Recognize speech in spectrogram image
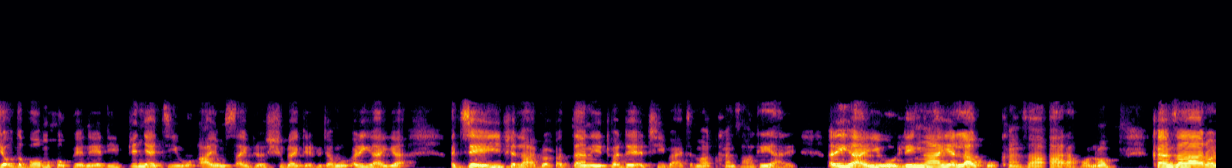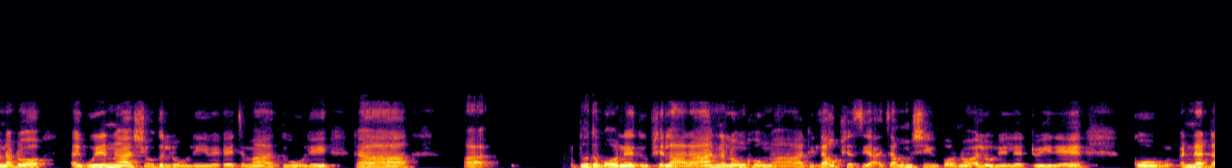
ရုပ်သဘောမဟုတ်ဘဲနဲ့ဒီပြညတ်ကြီးကိုအာယုံစိုက်ပြီးတော့ရှုလိုက်တဲ့အတွက်ကြောင့်မို့အဲ့ဒီဟာကြီးကအကျယ်ကြီးဖြစ်လာပြီးတော့အတန်တွေထွက်တဲ့အထိပါကျွန်မခံစားခဲ့ရတယ်အဲ့ဒီဟာကြီးကို၄၅ရက်လောက်ကိုခံစားရတာပေါ့နော်ခံစားရတော့နောက်တော့ အဲ့ဝေဒနာရှုသလိုလေးပဲကျွန်မသူ့ကိုလေဒါအာသူ့သဘောနဲ့သူဖြစ်လာတာနှလုံးခုန်တာဒီလောက်ဖြစ်เสียအကြောင်းမရှိဘူးပေါ့နော်အဲ့လိုလေးလဲတွေးတယ်ကိုအနတ္တ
